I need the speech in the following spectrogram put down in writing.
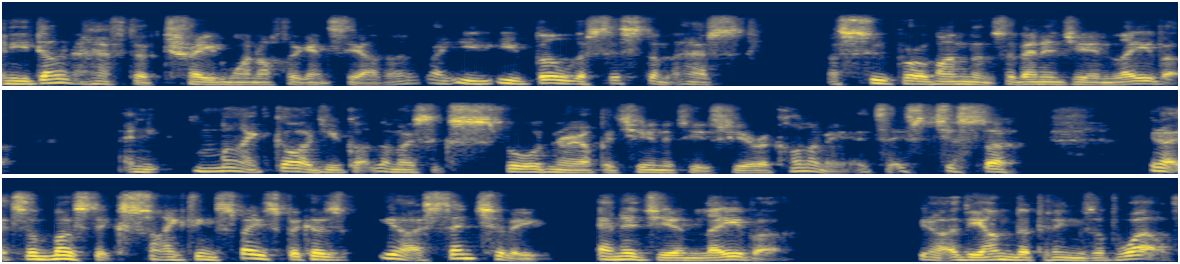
and you don't have to trade one off against the other, right? You you build a system that has a superabundance of energy and labor. And my God, you've got the most extraordinary opportunities for your economy. It's it's just a you know, it's the most exciting space because, you know, essentially energy and labor, you know, are the underpinnings of wealth.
